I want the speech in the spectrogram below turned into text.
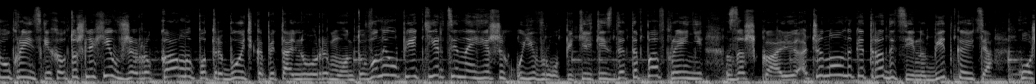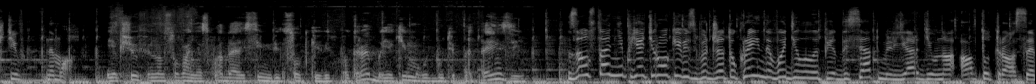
українських автошляхів вже роками потребують капітального ремонту. Вони у п'ятірці найгірших у Європі. Кількість ДТП в країні зашкалює, а чиновники традиційно бідкаються. Коштів нема. Якщо фінансування складає 7% від потреби, які можуть бути претензії? За останні п'ять років із бюджету країни виділили 50 мільярдів на автотраси.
